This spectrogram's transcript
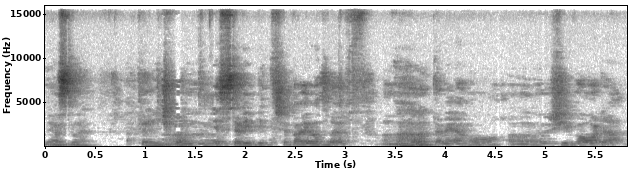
Jasné. A ty Aničko? No, Mně se líbí třeba Josef, eh, Aha. ten jeho eh, život a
